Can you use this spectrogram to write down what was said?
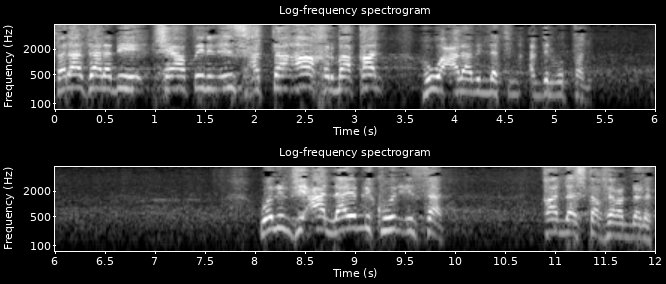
فلا زال به شياطين الإنس حتى آخر ما قال هو على ملة عبد المطلب. والانفعال لا يملكه الإنسان. قال لأستغفرن لك.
